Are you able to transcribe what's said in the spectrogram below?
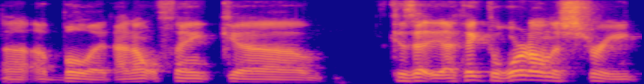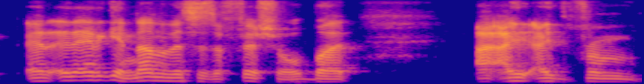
a a bullet. I don't think because uh, I, I, think the word on the street and, and, and again none of this is official, but I, I from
